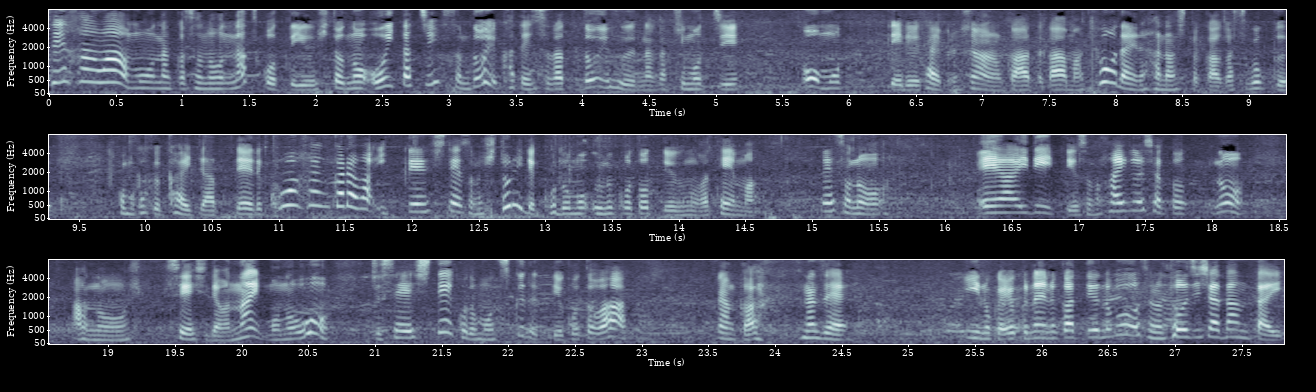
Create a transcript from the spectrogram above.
前半はもうなんかその夏子っていう人の生い立ちそのどういう家庭に育ってどういう風なんか気持ちを持っているタイプの人なのかとか、まあ、兄弟の話とかがすごく細かく書いてあってで後半からは一転してその1人で子供を産むことっていうのがテーマ。でその AID っていうその配偶者とのあの精子ではないものを受精して子供を作るっていうことはなんかなぜいいのか良くないのかっていうのをその当事者団体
